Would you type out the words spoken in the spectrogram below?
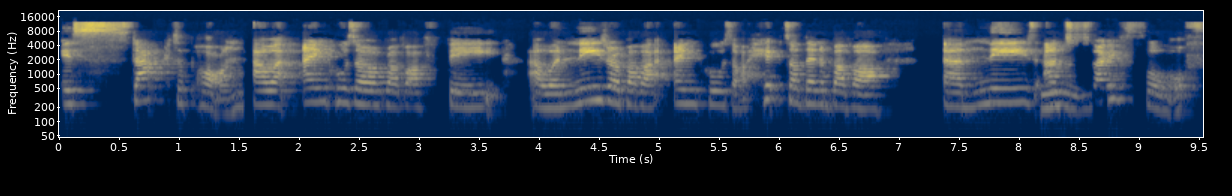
is stacked upon. Our ankles are above our feet, our knees are above our ankles, our hips are then above our um, knees, mm. and so forth.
